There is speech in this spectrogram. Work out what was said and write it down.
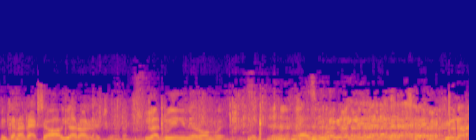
You cannot accept, oh, you are all right. You are. You are doing in your own way. Yes, you may be taking You know,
